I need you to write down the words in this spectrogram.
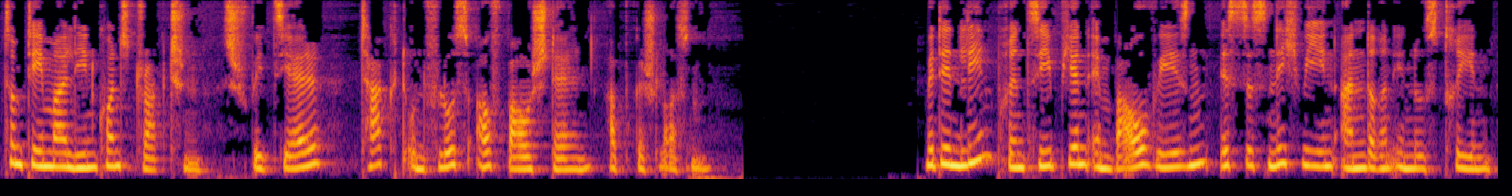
zum Thema Lean Construction, speziell Takt und Fluss auf Baustellen, abgeschlossen. Mit den Lean-Prinzipien im Bauwesen ist es nicht wie in anderen Industrien,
